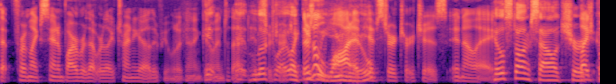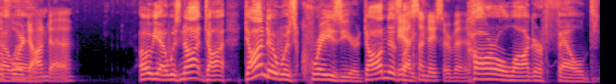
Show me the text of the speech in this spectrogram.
that from like Santa Barbara that were like trying to get other people to kind of go It- into that. it hipster looked like- there's a lot of hipster churches in LA, Hillsong Salad church, like before LA. Donda. Oh yeah, it was not Don. Donda was crazier. Donda's Yeah, like Sunday service. Karl Lagerfeld,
